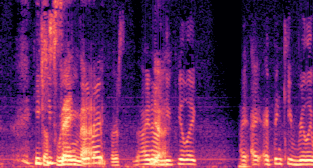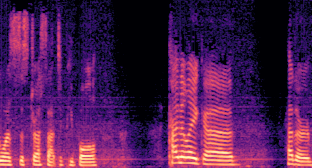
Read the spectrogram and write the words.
he keeps saying that. right person. I know. Yeah. He feel like I, I, I, think he really wants to stress that to people. Kind of like uh, Heather.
